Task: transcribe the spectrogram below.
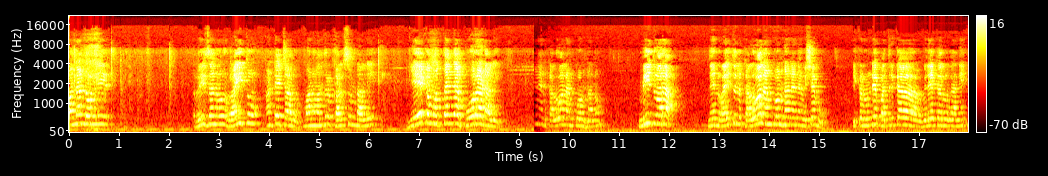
వన్ అండ్ ఓన్లీ రీజను రైతు అంటే చాలు. మనం అందరూ కలిసి ఉండాలి ఏక మొత్తంగా పోరాడాలి. నేను కలవాలనుకుంటున్నాను. మీ ద్వారా నేను రైతులు కలవాలనుకుంటున్నాననే విషయము. ఇక్కడ ఉండే పత్రికా విలేకరులు కానీ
